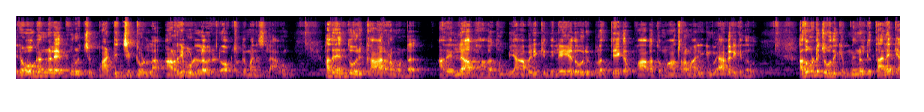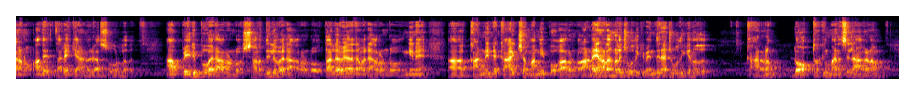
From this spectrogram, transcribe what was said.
രോഗങ്ങളെക്കുറിച്ച് പഠിച്ചിട്ടുള്ള അറിവുള്ള ഒരു ഡോക്ടർക്ക് മനസ്സിലാകും. അതിനെന്തോ ഒരു കാരണമുണ്ട്. അതെല്ലാ ഭാഗത്തും വ്യാപരിക്കുന്നില്ല. ഏതോ ഒരു പ്രത്യേക ഭാഗത്ത് മാത്രമായിരിക്കും വ്യാപരിക്കുന്നത്. അതുകൊണ്ട് ചോദിക്കും നിങ്ങൾക്ക് തലയ്ക്കാണോ? അതെ തലയ്ക്കാണ് ഒരു അസുഖമുള്ളത്. ആ പെരുപ്പ് വരാറുണ്ടോ? ഛർദിൽ വരാറുണ്ടോ? തലവേദന വരാറുണ്ടോ? ഇങ്ങനെ കണ്ണിന്റെ കാഴ്ച മങ്ങിപ്പോകാറുണ്ടോ? അടയാളങ്ങൾ ചോദിക്കും. എന്തിനാ ചോദിക്കുന്നത്? കാരണം ഡോക്ടർക്ക് മനസ്സിലാകണം.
